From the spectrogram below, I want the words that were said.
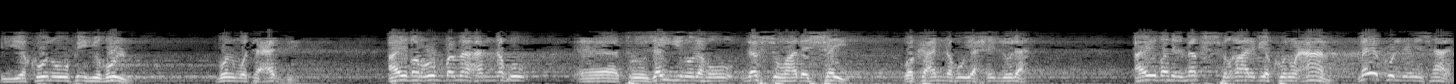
يكون فيه ظلم ظلم متعدي. أيضا ربما أنه آه، تزين له نفسه هذا الشيء وكأنه يحل له. أيضا المكس في الغالب يكون عام ما يكون لإنسان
